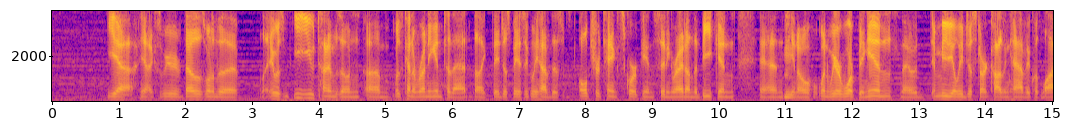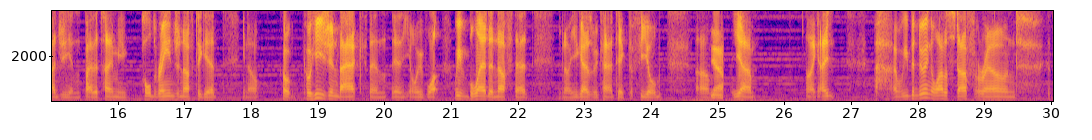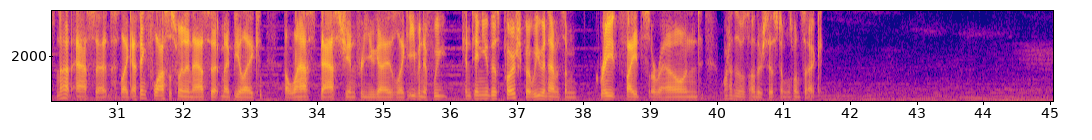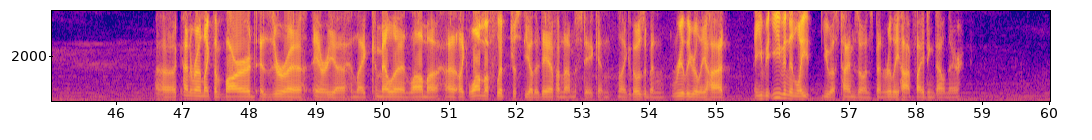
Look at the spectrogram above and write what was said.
Yeah yeah because we were that was one of the it was EU time zone um, was kind of running into that. Like they just basically have this ultra tank scorpion sitting right on the beacon, and mm. you know when we were warping in, they would immediately just start causing havoc with Logi. And by the time you hold range enough to get you know co- cohesion back, then you know we've we've bled enough that you know you guys would kind of take the field. Um, yeah, yeah. Like I, we've been doing a lot of stuff around it's not asset. Like I think Philosophus and asset might be like the last bastion for you guys. Like even if we continue this push, but we've been having some great fights around. What are those other systems? One sec. Uh, kind of around like the Vard, Azura area, and like Kamela and Llama. Uh, like Llama flipped just the other day, if I'm not mistaken. Like those have been really, really hot. Even even in late U.S. time zones, been really hot fighting down there.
